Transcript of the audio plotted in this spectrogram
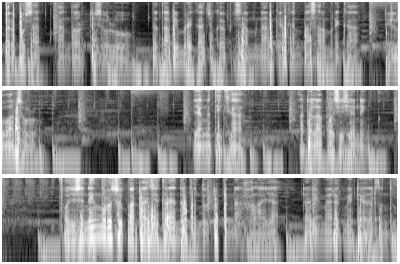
berpusat kantor di Solo, tetapi mereka juga bisa menargetkan pasar mereka di luar Solo. Yang ketiga adalah positioning. Positioning merujuk pada citra yang terbentuk di benak halayak dari merek media tertentu.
